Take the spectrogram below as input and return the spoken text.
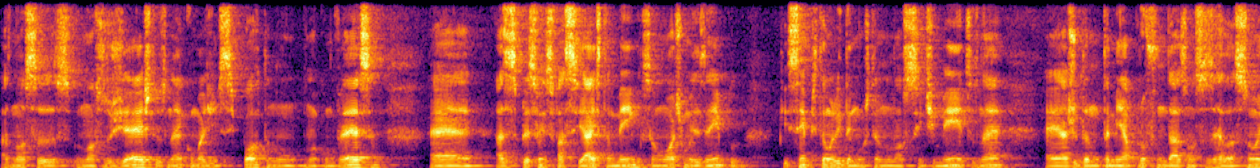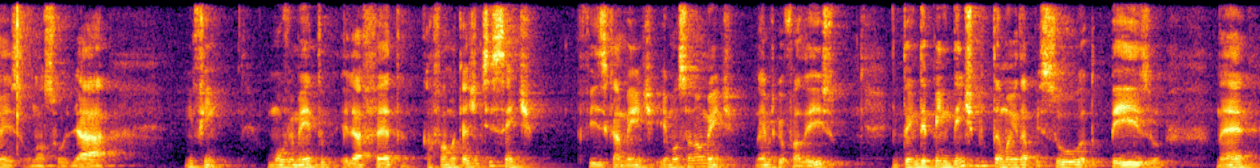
as nossas, os nossos gestos, né? Como a gente se porta numa conversa, é, as expressões faciais também são um ótimo exemplo, que sempre estão ali demonstrando nossos sentimentos, né? É, ajudando também a aprofundar as nossas relações, o nosso olhar, enfim, o movimento ele afeta a forma que a gente se sente fisicamente e emocionalmente. Lembra que eu falei isso? Então, independente do tamanho da pessoa, do peso, né?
